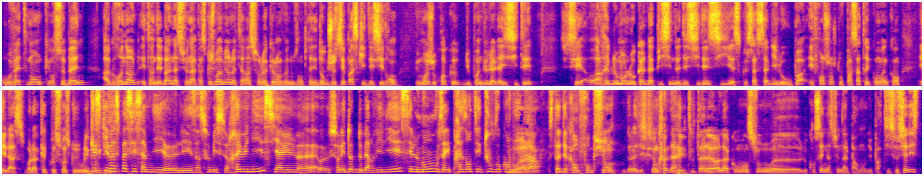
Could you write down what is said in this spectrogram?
aux vêtements qu'on se baigne à Grenoble est un débat national. Parce que je vois bien le terrain sur lequel on veut nous entraîner. Donc je ne sais pas ce qu'ils décideront. Mais moi, je crois que du point de vue de la laïcité, c'est un règlement local de la piscine de décider si est-ce que ça salit l'eau ou pas. Et franchement, je trouve pas ça très convaincant. Hélas, voilà, quel que soit ce que je voulais. Qu'est-ce qui va se passer samedi euh, Les insoumis se réunissent. Il y a une euh, sur les docks de Bervilliers. C'est le moment où vous allez présenter tous vos candidats? Voilà. C'est-à-dire qu'en fonction de la discussion qu'on a eue tout à l'heure, la convention, euh, le Conseil national, pardon, du Parti socialiste,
